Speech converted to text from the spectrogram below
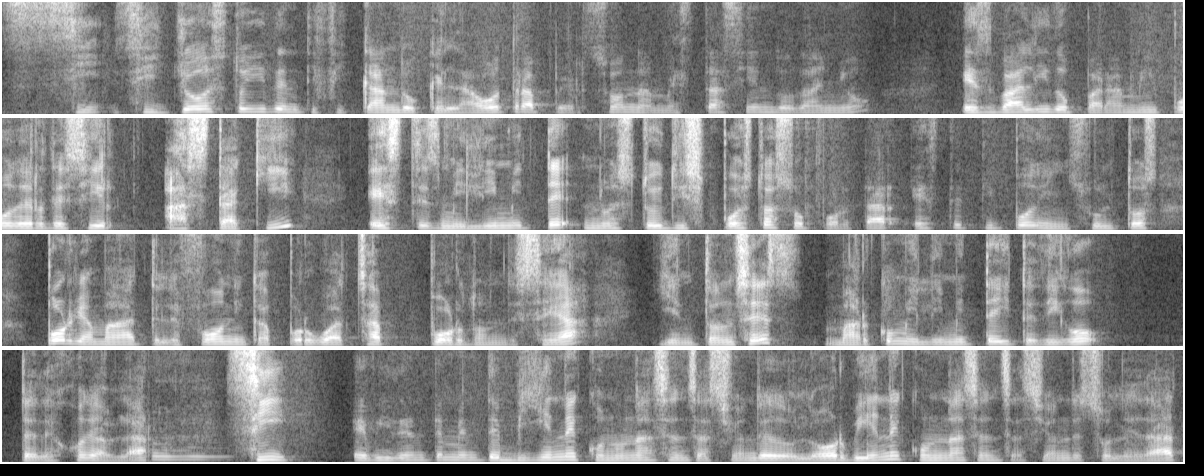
si, si yo estoy identificando que la otra persona me está haciendo daño, es válido para mí poder decir hasta aquí, este es mi límite, no estoy dispuesto a soportar este tipo de insultos por llamada telefónica, por WhatsApp, por donde sea, y entonces marco mi límite y te digo, te dejo de hablar. Sí, evidentemente viene con una sensación de dolor, viene con una sensación de soledad,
